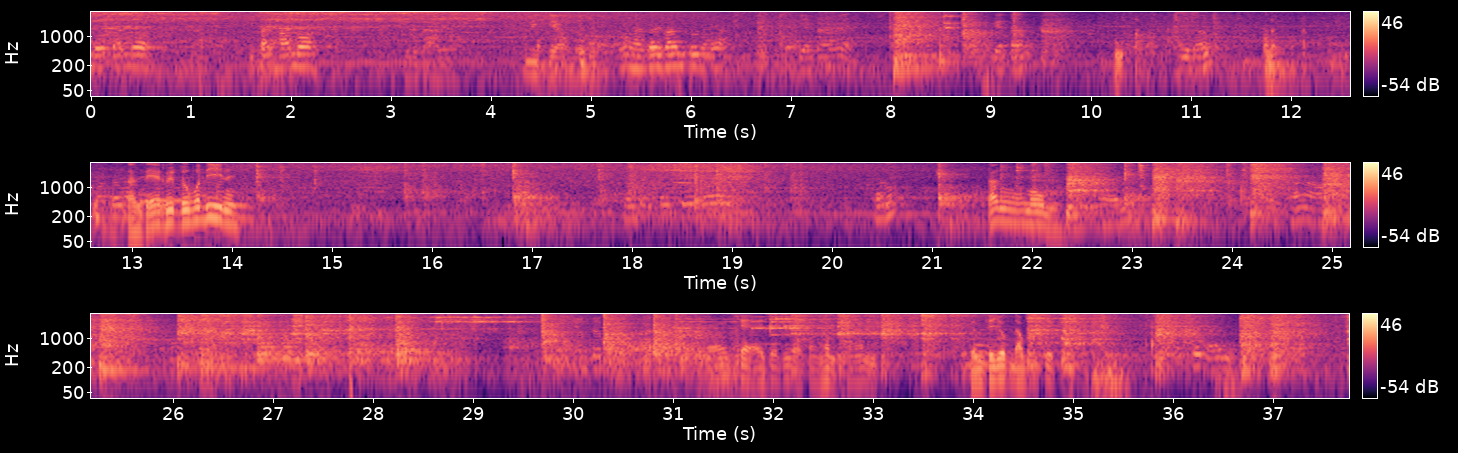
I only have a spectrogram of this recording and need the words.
างให้แก้วโว้ทันบ่ทันบ่สิไปทันบ่มีแก้วหมดเลยต้องหันไปทันตัวไหนอะเปลี่ยนตังค์ไหมเปลี่ยนตังค์นี่เดี๋ยวตั้งแต่ฤดูพอดีนี่ทันบ่ตั้งมุม ตัวนี้ออกก่อนครับงั้นเดี๋ยวมันจะยกดำไปติดตัวไหนนี่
